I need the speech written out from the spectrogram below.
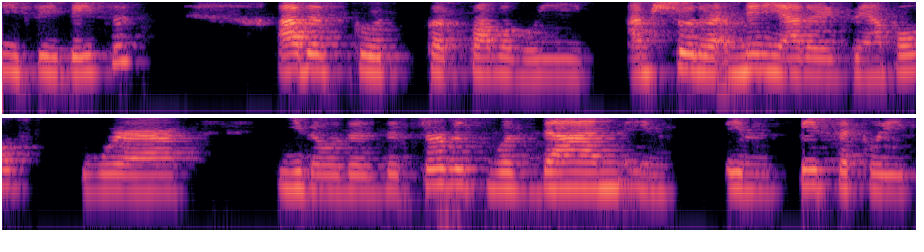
P3 basis. Others could, could probably, I'm sure there are many other examples where, you know, the, the service was done in, in basically,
